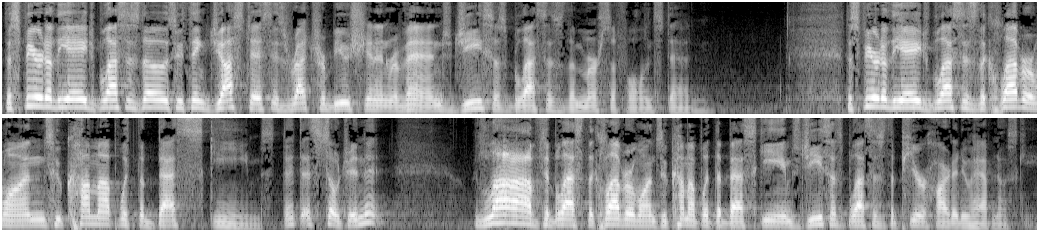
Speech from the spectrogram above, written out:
The spirit of the age blesses those who think justice is retribution and revenge. Jesus blesses the merciful instead. The spirit of the age blesses the clever ones who come up with the best schemes. That, that's so true, isn't it? We love to bless the clever ones who come up with the best schemes. Jesus blesses the pure hearted who have no schemes.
